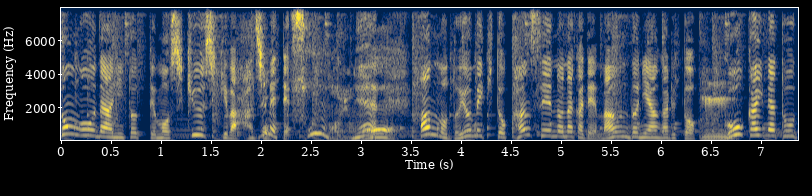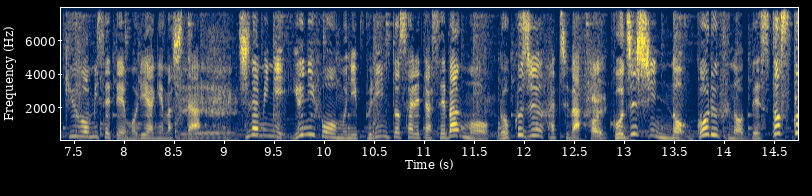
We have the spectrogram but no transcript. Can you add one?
孫オーナーにとっても始球式は初めて。あそうなんやな。ね。ファンのどよめきと歓声の中でマウンドに上がると、うん。豪快な投球を見せて盛り上げました。へーちなみにユニフォームにプリントされた背番号68は、はい。ご自身のゴルフのベストスコ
